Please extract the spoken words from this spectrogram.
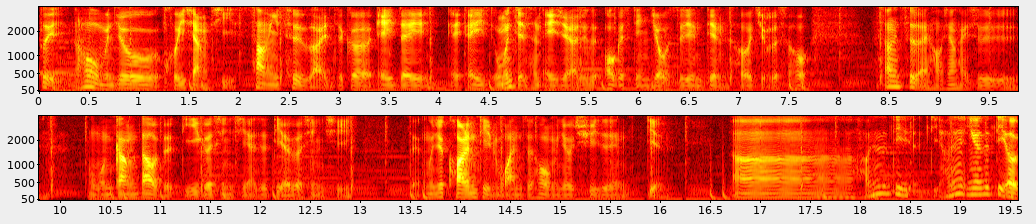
对，然后我们就回想起上一次来这个 AJ A A，我们简称 AJ 啊，就是 Augustine Joe 这间店喝酒的时候，上一次来好像还是我们刚到的第一个星期还是第二个星期。我们就 quarantine 完之后，我们就去这间店，呃，好像是第第，好像应该是第二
